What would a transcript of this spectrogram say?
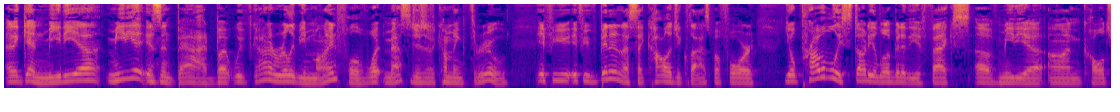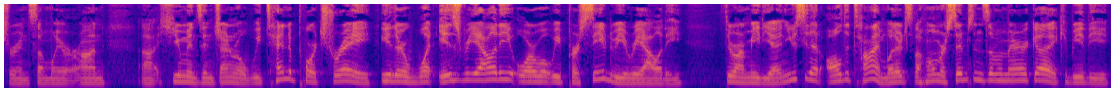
and again, media media isn't bad, but we've got to really be mindful of what messages are coming through. If you if you've been in a psychology class before, you'll probably study a little bit of the effects of media on culture in some way or on uh, humans in general. We tend to portray either what is reality or what we perceive to be reality through our media, and you see that all the time. Whether it's the Homer Simpsons of America, it could be the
